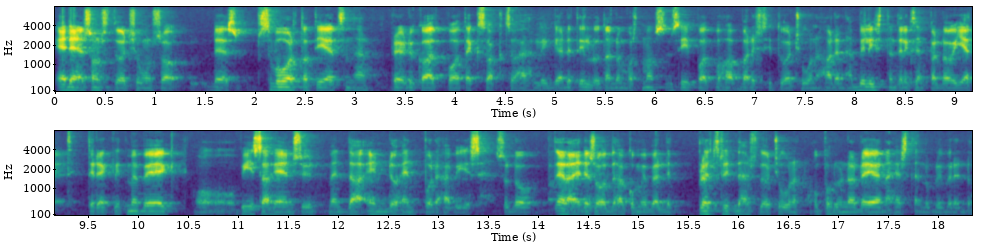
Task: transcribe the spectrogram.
är det en sån situation så det är svårt att ge ett sånt här prejudikat på att exakt så här ligger det till, utan då måste man se på att vad har varit situationen. Har den här bilisten till exempel då gett tillräckligt med väg och visa hänsyn, men det har ändå hänt på det här viset. Så då, eller är det så att det har kommit väldigt plötsligt den här situationen och på grund av det ena hästen då blivit rädd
